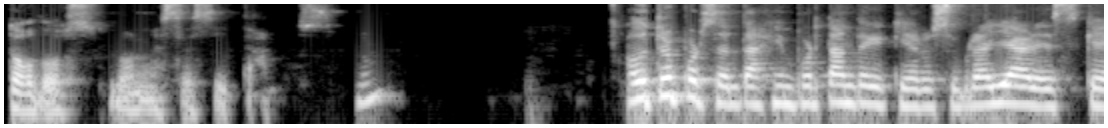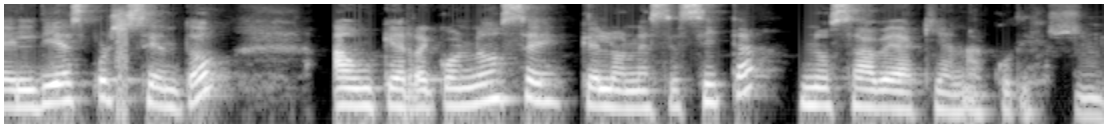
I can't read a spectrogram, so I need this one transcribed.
todos lo necesitamos. Otro porcentaje importante que quiero subrayar es que el 10% aunque reconoce que lo necesita, no sabe a quién acudir. Mm.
